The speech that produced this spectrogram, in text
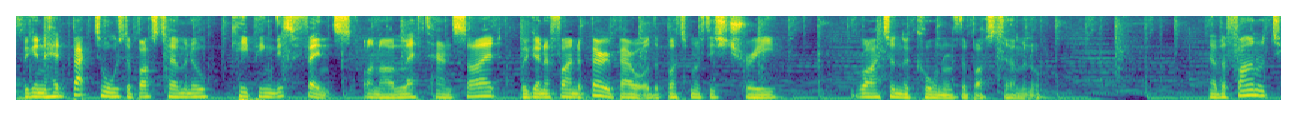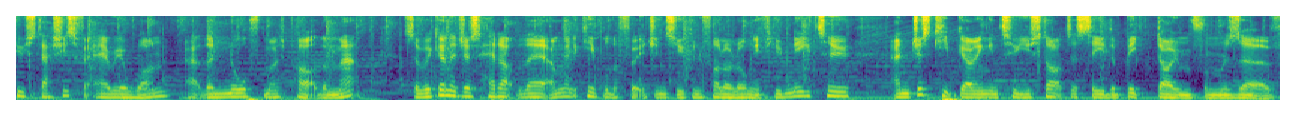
We're going to head back towards the bus terminal, keeping this fence on our left hand side. We're going to find a buried barrel at the bottom of this tree, right on the corner of the bus terminal. Now the final two stashes for area 1 at the northmost part of the map so we're going to just head up there. I'm going to keep all the footage in so you can follow along if you need to. And just keep going until you start to see the big dome from reserve.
